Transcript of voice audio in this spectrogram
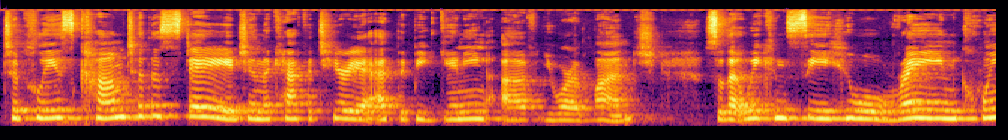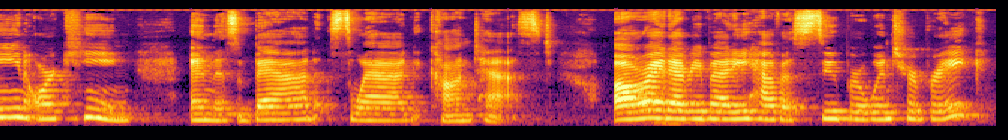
to please come to the stage in the cafeteria at the beginning of your lunch so that we can see who will reign queen or king in this bad swag contest. All right, everybody, have a super winter break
